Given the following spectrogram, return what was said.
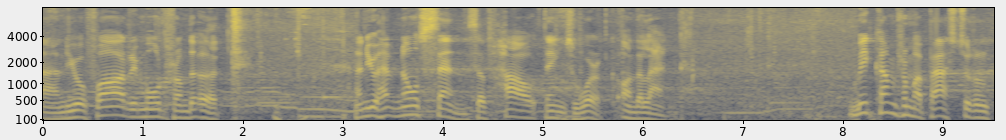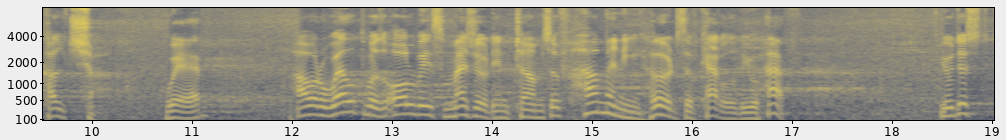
and you're far removed from the earth and you have no sense of how things work on the land. We come from a pastoral culture where our wealth was always measured in terms of how many herds of cattle do you have. You just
